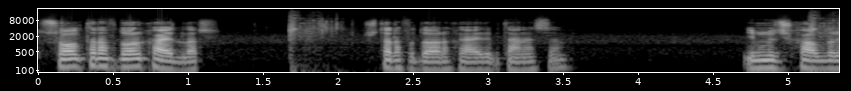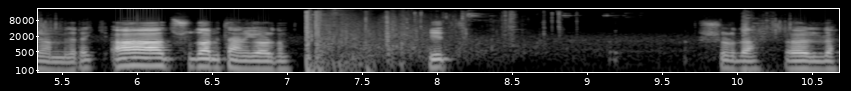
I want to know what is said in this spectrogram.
Sol taraf doğru kaydılar. Şu tarafı doğru kaydı bir tanesi. İmlacı kaldırıyorum direkt. Aa suda bir tane gördüm. Hit. Şurada öldü.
